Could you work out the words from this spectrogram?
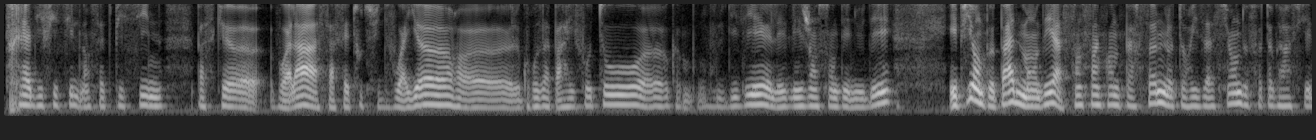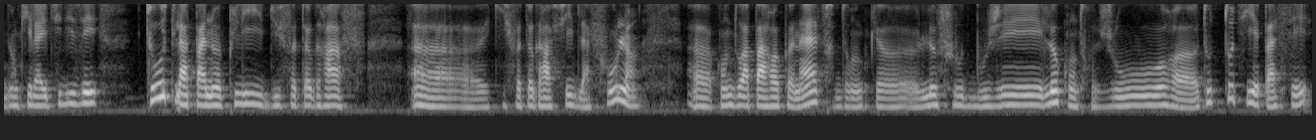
très difficiles dans cette piscine, parce que voilà, ça fait tout de suite voyeur, euh, le gros appareil photo, euh, comme vous le disiez, les, gens sont dénudés. Et puis, on ne peut pas demander à 150 personnes l'autorisation de photographier. Donc, il a utilisé toute la panoplie du photographe euh, qui photographie de la foule. Euh, qu'on ne doit pas reconnaître. Donc euh, le flou de bouger, le contre-jour, euh, tout, y est passé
